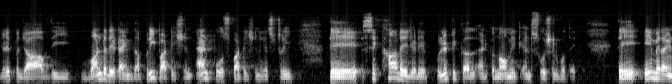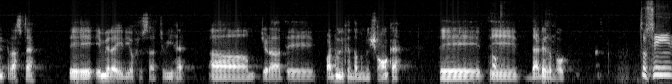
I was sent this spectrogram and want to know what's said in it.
ਜਿਹੜੇ ਪੰਜਾਬ ਦੀ ਵੰਡ ਦੇ ਟਾਈਮ ਦਾ pre partition and post partition history ਤੇ ਸਿੱਖਾਂ ਦੇ ਜਿਹੜੇ political and economic and social ਮੁੱਦੇ। ਤੇ ਇਹ ਮੇਰਾ ਇੰਟਰਸਟ ਹੈ ਤੇ ਇਹ ਮੇਰਾ ਏਰੀਆ ਆਫ ਰਿਸਰਚ ਵੀ ਹੈ। ਜਿਹੜਾ ਤੇ ਪੜ੍ਹਨ ਲਿਖਣ ਦਾ ਮੈਨੂੰ ਸ਼ੌਂਕ ਹੈ ਤੇ ਤੇ that is about ਤੁਸੀਂ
